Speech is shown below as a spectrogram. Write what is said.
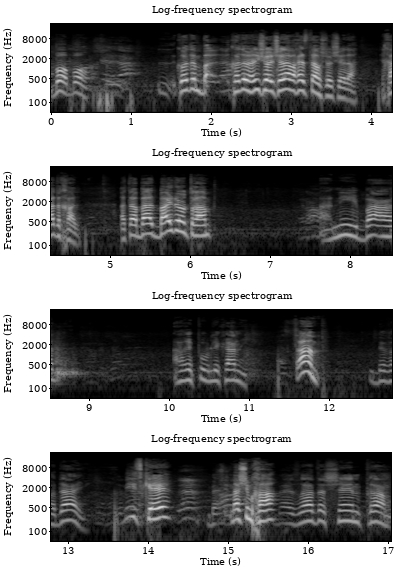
בוא, בוא. קודם, קודם אני שואל שאלה ואחרי זה אתה שואל שאלה. אחד אחד. אתה בעד ביידן או טראמפ? אני בעד הרפובליקני, טראמפ. בוודאי. מי יזכה? מה שמך? בעזרת השם טראמפ,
